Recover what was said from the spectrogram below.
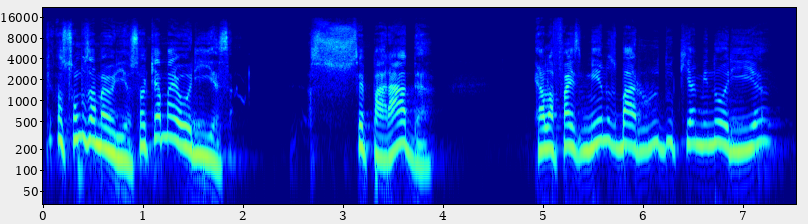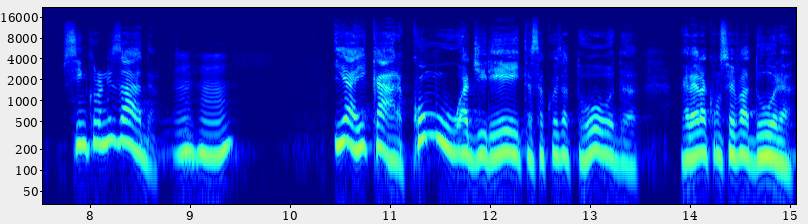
Porque nós somos a maioria. Só que a maioria separada, ela faz menos barulho do que a minoria sincronizada. Uhum. E aí, cara, como a direita, essa coisa toda, a galera conservadora,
